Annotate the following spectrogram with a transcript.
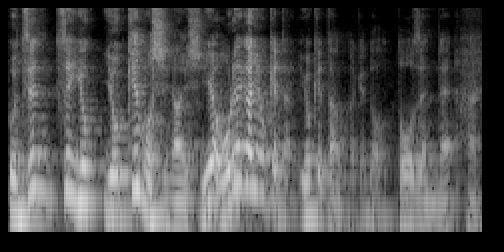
全然よ避けもしないしいや俺が避けた避けたんだけど当然ね。はい。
